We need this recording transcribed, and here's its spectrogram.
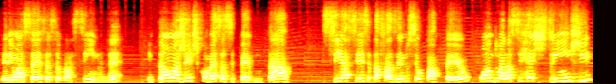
teriam acesso a essa vacina, né? Então, a gente começa a se perguntar se a ciência está fazendo o seu papel quando ela se restringe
